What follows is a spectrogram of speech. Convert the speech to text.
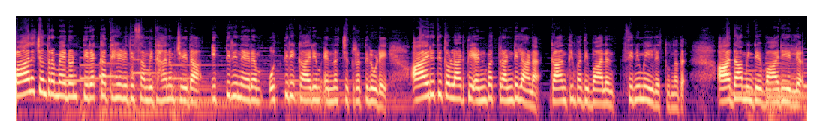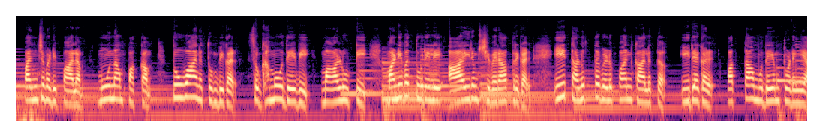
ബാലചന്ദ്ര മേനോൻ തിരക്കഥ എഴുതി സംവിധാനം ചെയ്ത ഇത്തിരി നേരം ഒത്തിരി കാര്യം എന്ന ചിത്രത്തിലൂടെ ആയിരത്തി തൊള്ളായിരത്തി എൺപത്തിരണ്ടിലാണ് ഗാന്ധിമതി ബാലൻ സിനിമയിലെത്തുന്നത്. ആദാമിന്റെ വാരിയൽ പഞ്ചവടിപ്പാലം മൂന്നാം പക്കം തൂവാനത്തുമ്പികൾ സുഖമോദേവി മാളൂട്ടി മണിവത്തൂരിലെ ആയിരം ശിവരാത്രികൾ ഈ തണുത്ത വെളുപ്പാൻ കാലത്ത് ഇരകൾ പത്താം ഉദയം തുടങ്ങിയ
